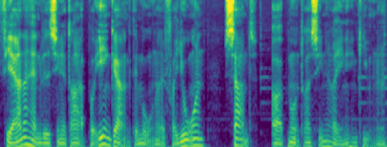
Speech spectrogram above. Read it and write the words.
fjerner han ved sine drab på én gang dæmonerne fra jorden, samt opmuntrer sine rene hengivne.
